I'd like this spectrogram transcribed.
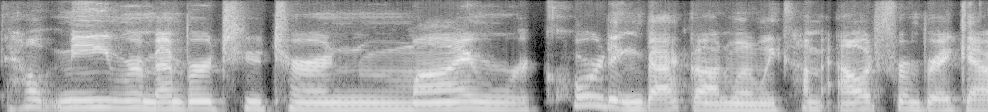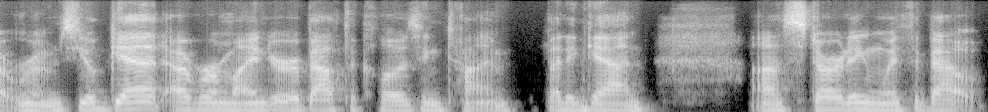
help me remember to turn my recording back on when we come out from breakout rooms, you'll get a reminder about the closing time. But again, uh, starting with about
